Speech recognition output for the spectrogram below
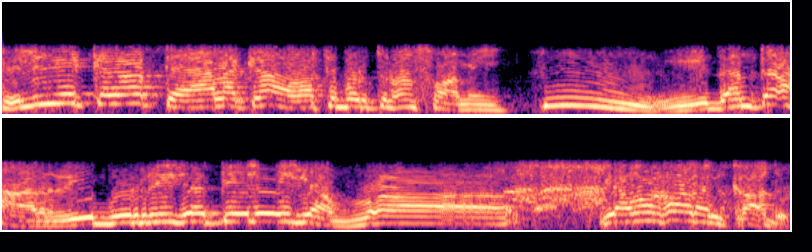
తెలియక తేలక అవస్థపడుతున్నాం స్వామి. హ్మ్, ఇదంతా అర్రిబుర్రిగా తెలియ వ్యవహారం కాదు.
